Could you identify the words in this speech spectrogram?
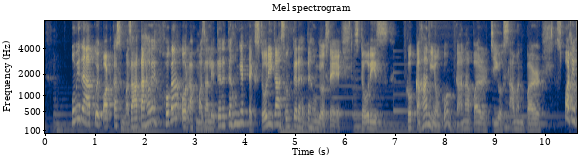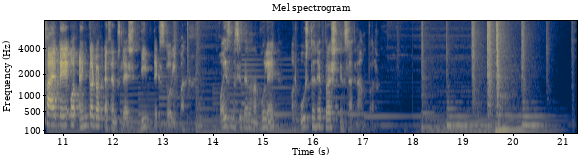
उम्मीद है आपको ये पॉडकास्ट मज़ा आता है, होगा और आप मज़ा लेते रहते होंगे टेक स्टोरी का सुनते रहते होंगे उसे। स्टोरीज को, कहानियों को गाना पर, जियो सावन पर स्पॉटिफाई पे और anchor dot F M slash deep tech story पर। वॉइस मैसेज देना ना भूलें और पूछते रहे प्रश्न इंस्टाग्राम पर।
